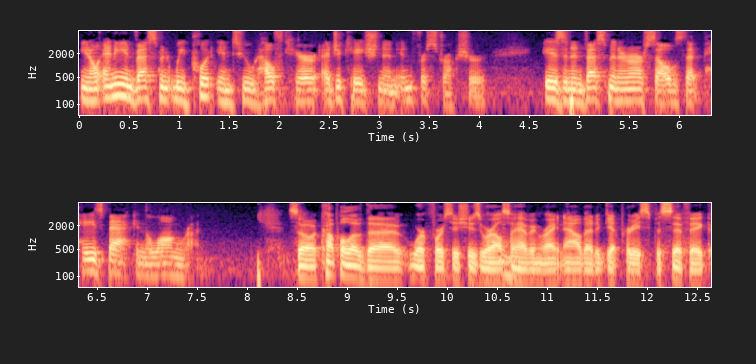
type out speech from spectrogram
you know, any investment we put into healthcare, education, and infrastructure is an investment in ourselves that pays back in the long run. So, a couple of the workforce issues we're also having right now that get pretty specific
